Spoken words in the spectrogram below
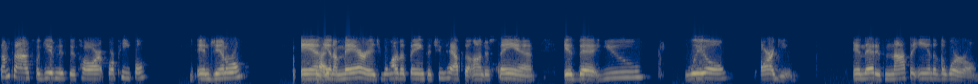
Sometimes forgiveness is hard for people in general. And Right. in a marriage, one of the things that you have to understand is that you will argue. And that is not the end of the world.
